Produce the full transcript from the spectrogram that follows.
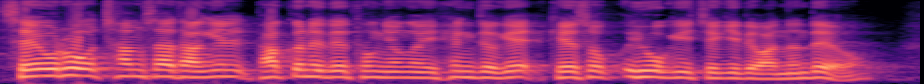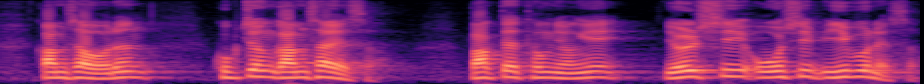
세월호 참사 당일 박근혜 대통령의 행적에 계속 의혹이 제기돼 왔는데요. 감사원은 국정감사에서 박 대통령이 10시 52분에서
